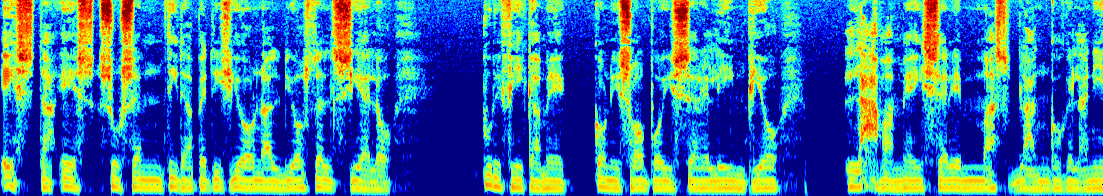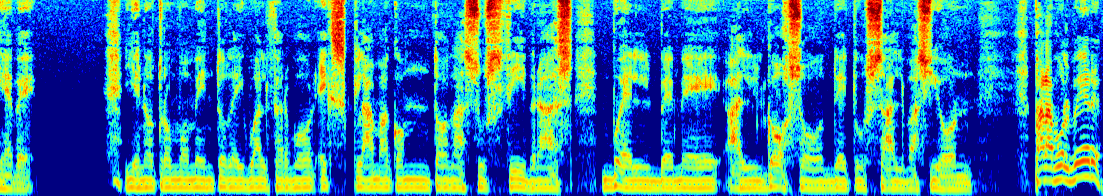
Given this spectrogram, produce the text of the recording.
Esta es su sentida petición al Dios del cielo. Purifícame con hisopo y seré limpio, lávame y seré más blanco que la nieve y en otro momento de igual fervor exclama con todas sus fibras, vuélveme al gozo de tu salvación, para volver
